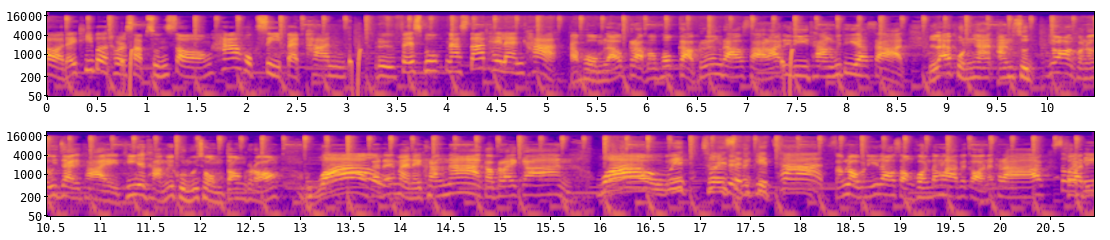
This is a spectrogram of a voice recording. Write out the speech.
ต่อได้ที่เบอร์โทรศัพท์ 02-564-8000 หรือ Facebook n a s t a Thailand ค่ะ ครับผมแล้วกลับมาพบกับเรื่องราวสาระดีๆทางวิทยาศาสตร์และผลงานอันสุดยอดของนักวิจัยไทย ที่จะทำให้คุณผู้ชมต้องร้อง ว้าว กันได้ใหม่ในครั้งหน้ากับรายการ ว้าว วิทย์ช่วยเศรษฐกิจชาติสำหรับวันนี้เราสองคนต้องลาไปก่อนนะครับ สวัสดี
